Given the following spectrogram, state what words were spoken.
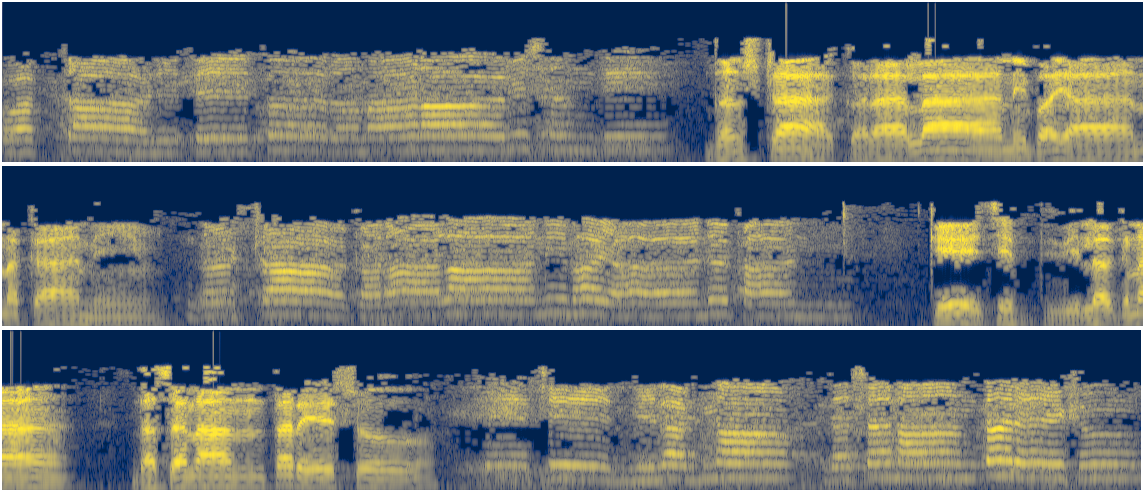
वक्त्राणि ते त्वरमाणा विशन्ति। दंष्टा करालानि भयानकानि। दंष्टा करालानि भयानकानि। केचिद्विलग्ना दशनान्तरेषु। केचिद्विलग्ना दशनान्तरेषु।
